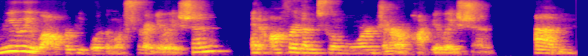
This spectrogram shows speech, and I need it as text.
really well for people with emotional regulation and offer them to a more general population. Um,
